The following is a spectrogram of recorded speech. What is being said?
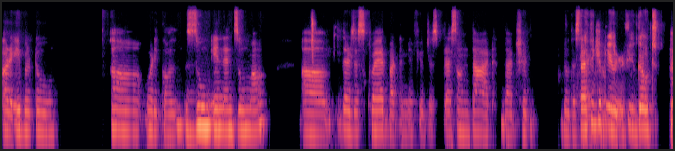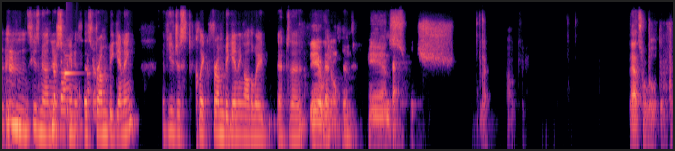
are able to uh, what do you call zoom in and zoom out. Uh, there's a square button. If you just press on that, that should do the I think if you if you go to excuse me on your screen, it says from beginning. If you just click from beginning all the way at the there we go. And yeah. switch. Yeah. Okay. That's what we're looking for.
